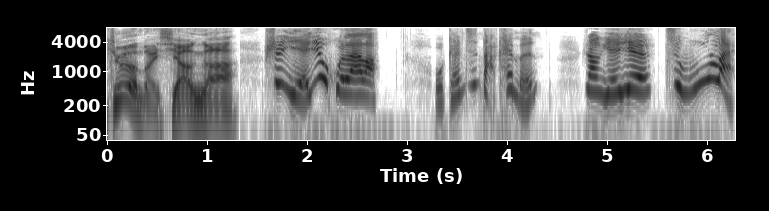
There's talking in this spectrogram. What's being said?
这么香啊？是爷爷回来了，我赶紧打开门，让爷爷进屋来。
